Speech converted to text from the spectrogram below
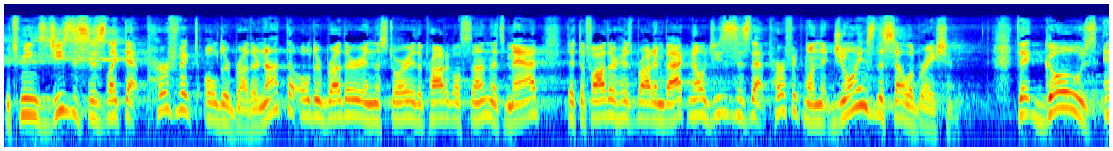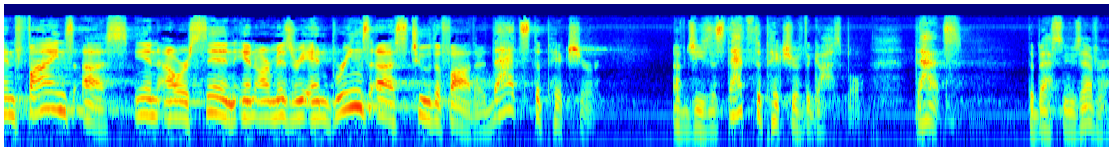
which means Jesus is like that perfect older brother, not the older brother in the story of the prodigal son that's mad that the father has brought him back. No, Jesus is that perfect one that joins the celebration, that goes and finds us in our sin, in our misery, and brings us to the Father. That's the picture of Jesus. That's the picture of the gospel. That's the best news ever.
